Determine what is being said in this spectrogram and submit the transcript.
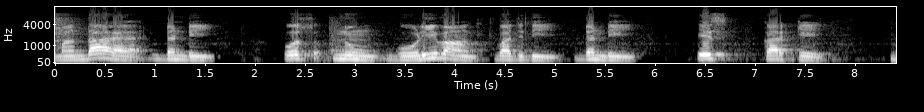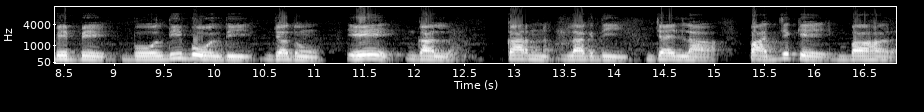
ਮੰਨਦਾ ਹੈ, ਡੰਡੀ ਉਸ ਨੂੰ ਗੋਲੀ ਵਾਂਗ ਵੱਜਦੀ ਡੰਡੀ। ਇਸ ਕਰਕੇ ਬੇਬੇ ਬੋਲਦੀ ਬੋਲਦੀ ਜਦੋਂ ਇਹ ਗੱਲ ਕਰਨ ਲੱਗਦੀ, ਜੈਲਾ ਭੱਜ ਕੇ ਬਾਹਰ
